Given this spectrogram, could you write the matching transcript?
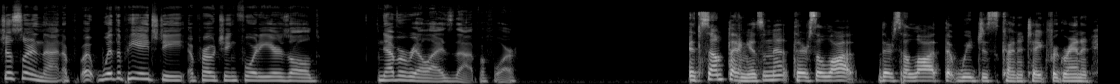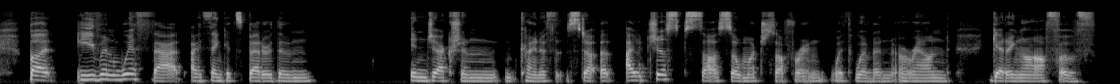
just learned that uh, with a PhD, approaching forty years old, never realized that before. It's something, isn't it? There's a lot. There's a lot that we just kind of take for granted. But even with that, I think it's better than injection kind of stuff. I just saw so much suffering with women around getting off of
